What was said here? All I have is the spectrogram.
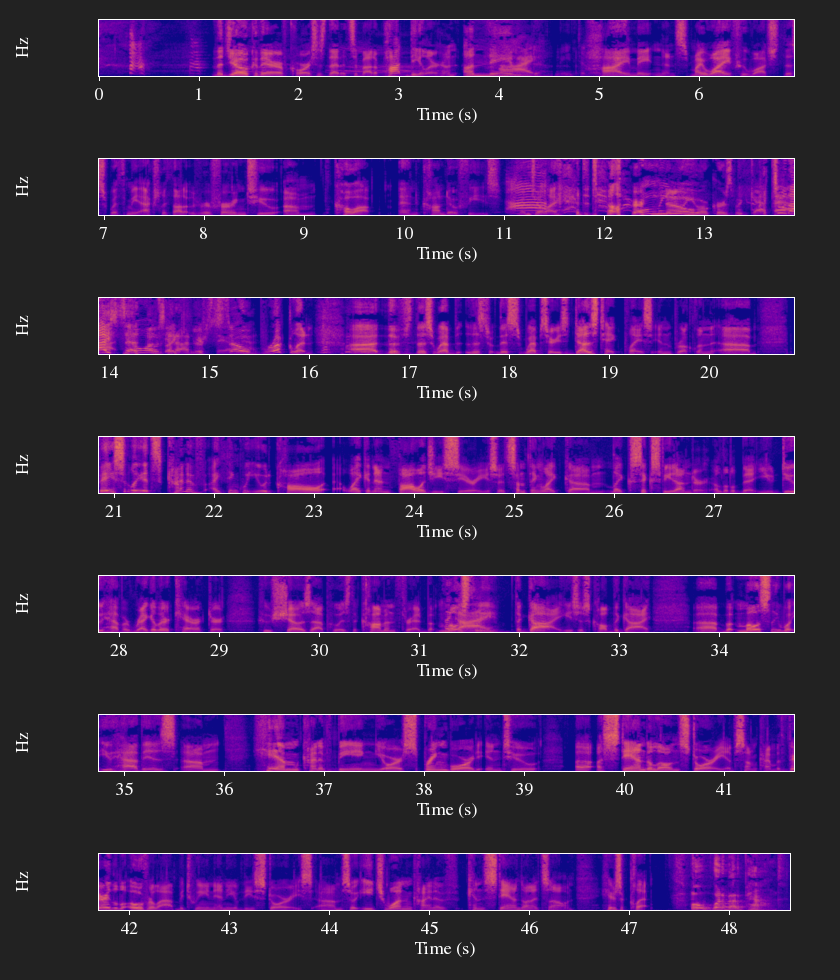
the joke there, of course, is that it's about a pot dealer, an unnamed High maintenance. high maintenance. My wife, who watched this with me, actually thought it was referring to um, co-op and condo fees until I had to tell her Only no. New Yorkers would get that. That's that. what I said. No I one's was like, "You're so that." Brooklyn." Uh, this this web this this web series does take place in Brooklyn. Um, basically, it's kind of I think what you would call like an anthology series. It's something like um, like Six Feet Under a little bit. You do have a regular character who shows up, who is the common thread, but mostly guy. the guy. He's just called the guy. Uh, but mostly what you have is um, him kind of being your springboard into a, a standalone story of some kind with very little overlap between any of these stories. Um, so each one kind of can stand on its own. Here's a clip. Well, what about a pound?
